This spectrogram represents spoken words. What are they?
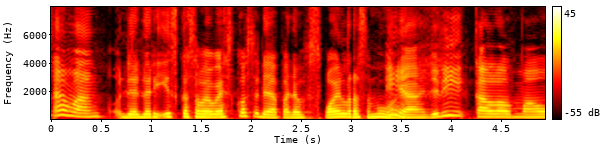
emang. Udah dari East Coast sampai West Coast udah pada spoiler semua. Iya, jadi kalau mau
